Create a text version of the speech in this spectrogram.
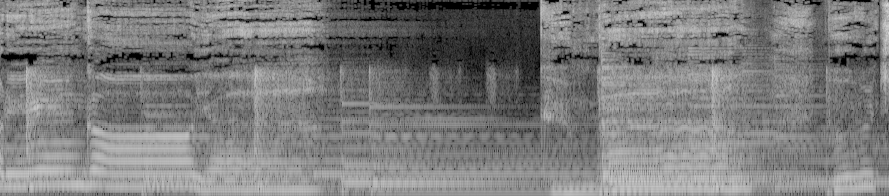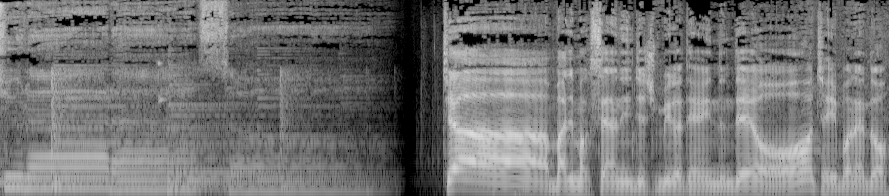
버린 거야. 금방 볼줄 알았어. 자 마지막 사연이 이제 준비가 되어 있는데요. 자 이번에도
